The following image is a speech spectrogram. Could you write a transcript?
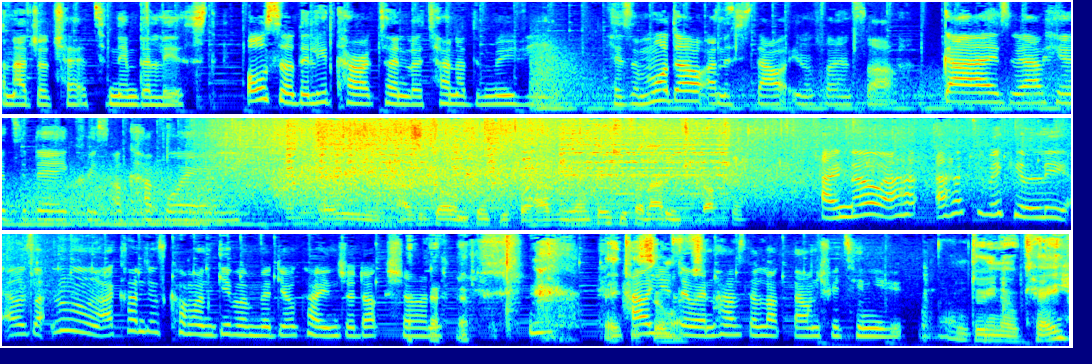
and Ajoche, to name the list. Also, the lead character in Lotanna the movie. He's a model and a style influencer. Guys, we have here today Chris Okagbue. Hey, how's it going? Thank you for having me and thank you for that introduction. I know. I, ha- I had to make it late. I was like, mm, I can't just come and give a mediocre introduction. How you are you so doing? How's the lockdown treating you? I'm doing okay.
